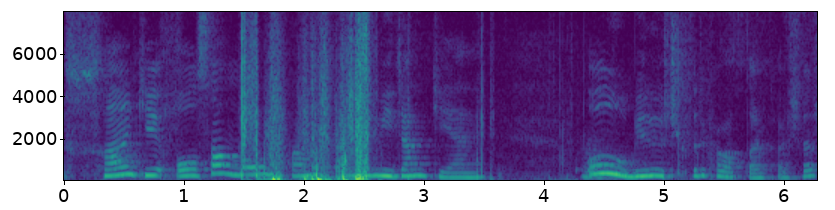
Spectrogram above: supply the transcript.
sanki olsam da olmasam da bilmeyeceğim ki yani. Oo biri ışıkları kapattı arkadaşlar.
